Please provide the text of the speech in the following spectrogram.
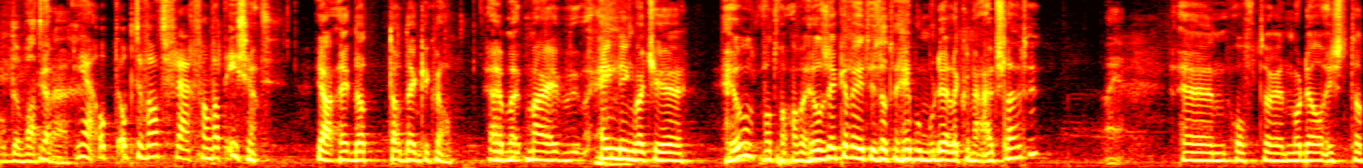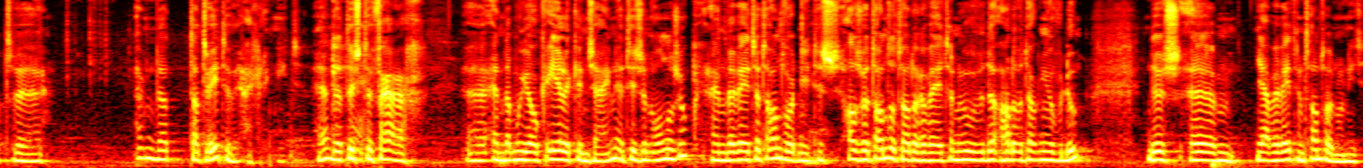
Op de wat-vraag. ja, op, op de wat-vraag van wat is het? Ja, dat, dat denk ik wel. Eh, maar, maar één ding wat, je heel, wat we al heel zeker weten... is dat we een heleboel modellen kunnen uitsluiten. Oh ja. En of er een model is dat we... Dat, dat weten we eigenlijk niet. Hè, dat is de vraag. Eh, en daar moet je ook eerlijk in zijn. Het is een onderzoek en we weten het antwoord niet. Dus als we het antwoord hadden geweten... hadden we het ook niet hoeven doen. Dus ehm, ja, we weten het antwoord nog niet.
